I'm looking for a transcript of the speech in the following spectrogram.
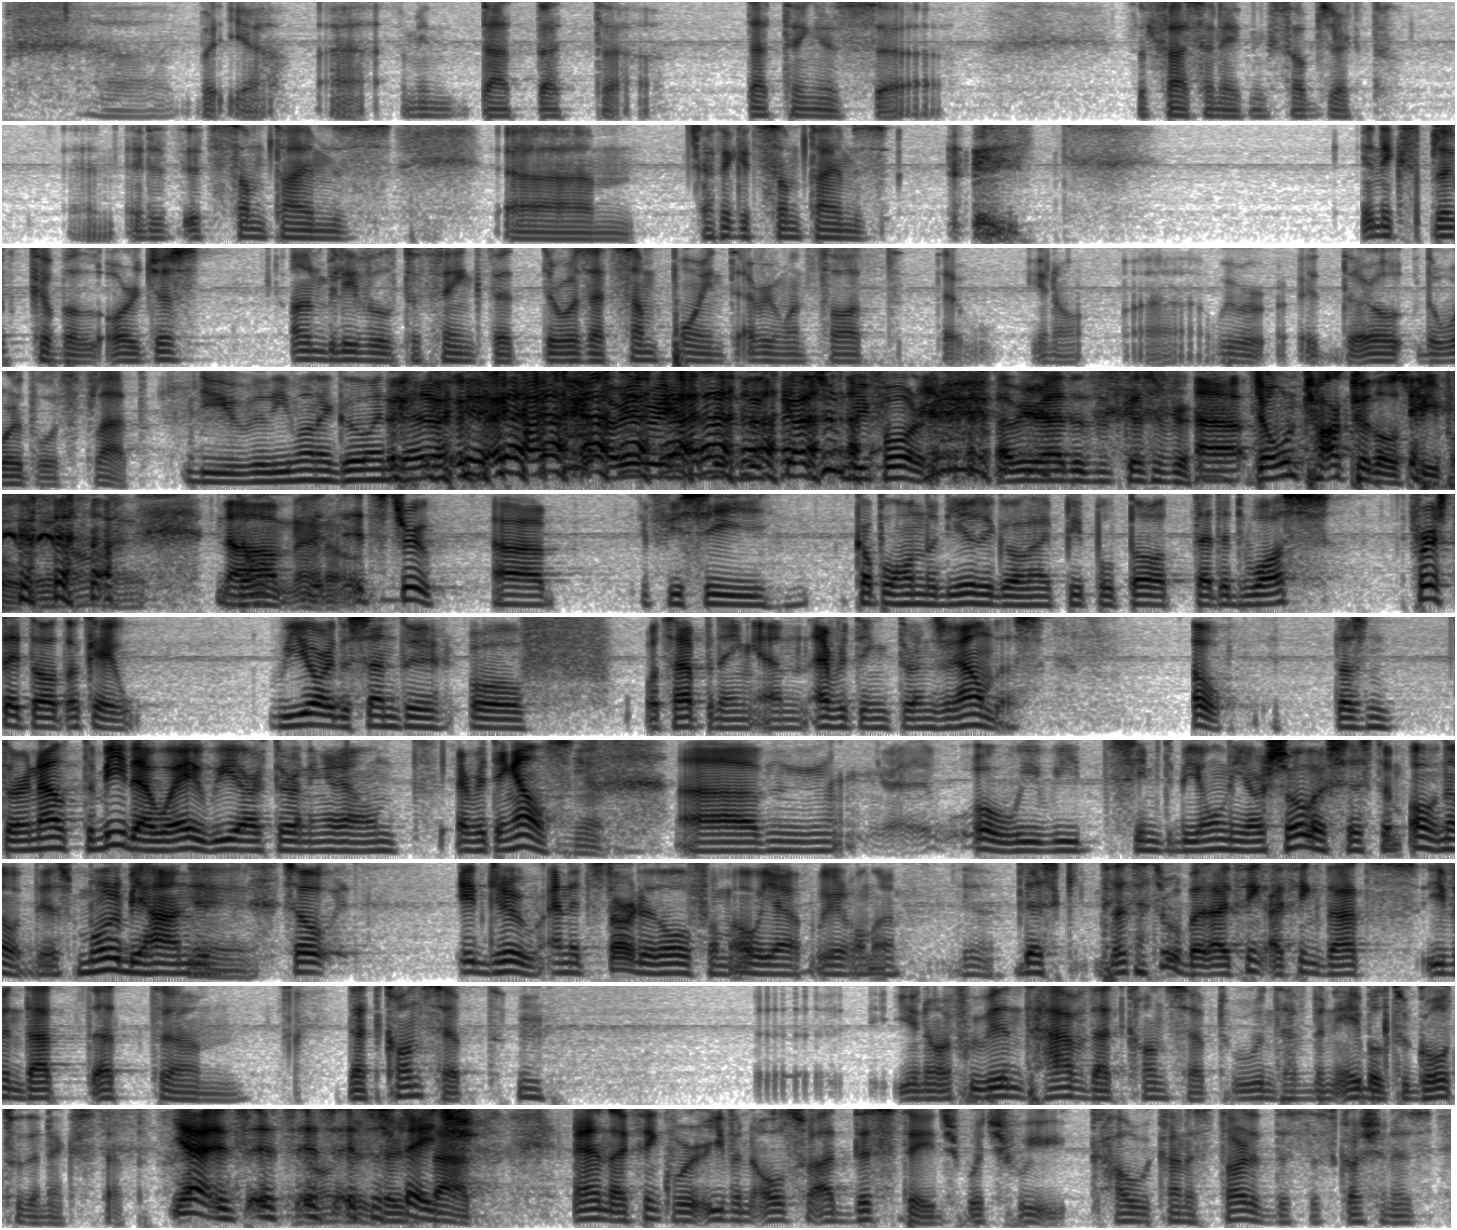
Uh, but yeah, uh, I mean that that uh, that thing is uh, a fascinating subject, and it is it's sometimes um, I think it's sometimes inexplicable or just unbelievable to think that there was at some point everyone thought that you know uh, we were the the world was flat. do you really want to go in there? I mean, we had this discussion before. I mean, we had this discussion before. Uh, Don't talk to those people. You know? no, it- it's true. Uh, if you see a couple hundred years ago, how people thought that it was. First, they thought, okay, we are the center of what's happening, and everything turns around us. oh, it doesn't turn out to be that way. We are turning around everything else. Yeah. Um, oh, we, we seem to be only our solar system. Oh, no, there's more behind Yeah, it. yeah, So it grew and it started all from, oh, yeah, we're on a yeah. disk. That's true, but I think I think that's even that that um, that concept. Hmm. You know, if we didn't have that concept, we wouldn't have been able to go to the next step. Yeah, it's it's You it's know, it's a there- stage. that. And I think we're even also at this stage, which we how we kind of started this discussion is,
